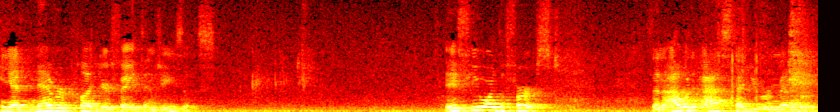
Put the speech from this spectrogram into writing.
and you have never put your faith in Jesus. If you are the first, then I would ask that you remember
